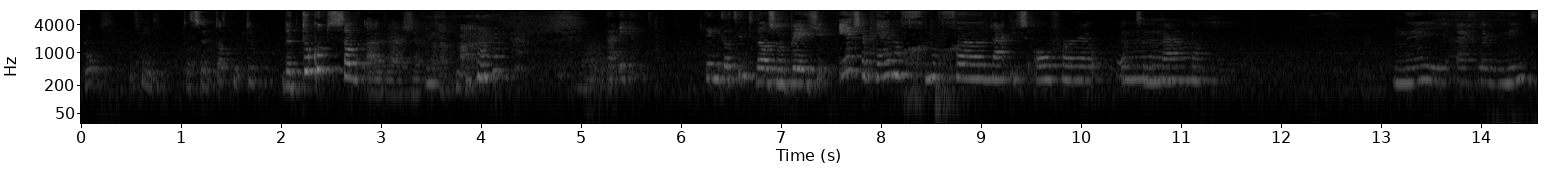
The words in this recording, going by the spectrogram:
klopt of niet. Dat ze, dat, de, de toekomst zal het uitwijzen, zeg maar. maar ik denk dat dit wel zo'n beetje is. Heb jij nog, nog eh, daar iets over eh, op te Eh, merken? Nee, eigenlijk niet.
